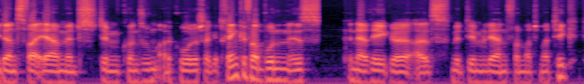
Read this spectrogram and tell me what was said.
die dann zwar eher mit dem Konsum alkoholischer Getränke verbunden ist, in der Regel, als mit dem Lernen von Mathematik.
